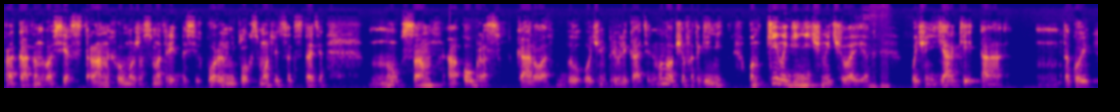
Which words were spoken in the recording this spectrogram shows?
прокатан во всех странах, его можно смотреть до сих пор, и он неплохо смотрится, кстати. Ну, сам а, образ Карла был очень привлекательным. Он вообще фотогени... он киногеничный человек, uh-huh. очень яркий, а, такой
